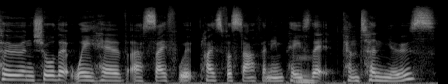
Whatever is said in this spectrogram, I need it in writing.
to ensure that we have a safe workplace for staff and Mm. MPs that continues,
